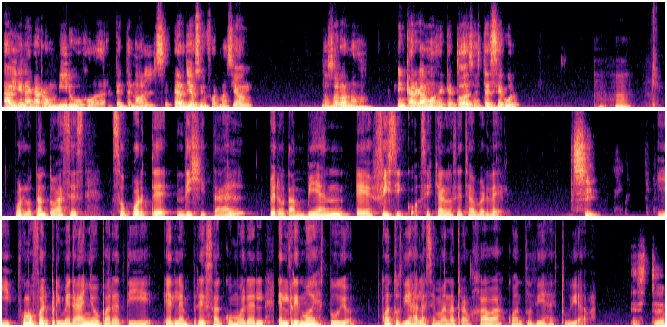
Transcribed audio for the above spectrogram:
alguien agarró un virus o de repente no se perdió su información, nosotros nos encargamos de que todo eso esté seguro. Por lo tanto, haces soporte digital, pero también eh, físico, si es que algo se echa a perder. Sí, ¿Y cómo fue el primer año para ti en la empresa? ¿Cómo era el, ritmo de estudio? ¿Cuántos días a la semana trabajabas? ¿Cuántos días estudiabas? Este,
